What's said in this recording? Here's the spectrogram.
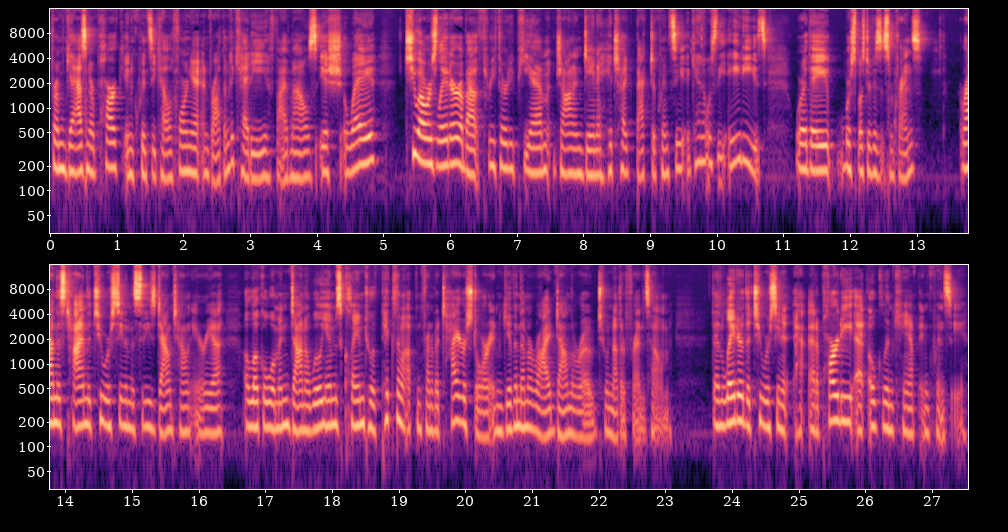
from Gansner Park in Quincy, California, and brought them to Keddie, five miles ish away. Two hours later, about 3:30 p.m., John and Dana hitchhiked back to Quincy. Again, it was the 80s, where they were supposed to visit some friends. Around this time, the two were seen in the city's downtown area. A local woman, Donna Williams, claimed to have picked them up in front of a tire store and given them a ride down the road to another friend's home. Then later, the two were seen at, at a party at Oakland Camp in Quincy.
